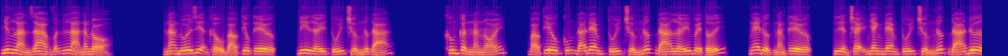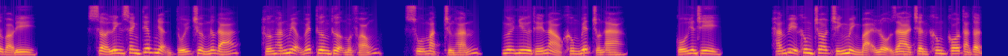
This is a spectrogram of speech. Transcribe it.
nhưng làn da vẫn là năng đỏ. Nàng đối diện khẩu bảo tiêu kêu, đi lấy túi trường nước đá. Không cần nàng nói, bảo tiêu cũng đã đem túi trường nước đá lấy về tới, nghe được nàng kêu, liền chạy nhanh đem túi trường nước đá đưa vào đi. Sở Linh Xanh tiếp nhận túi trường nước đá, hướng hắn miệng vết thương thượng một phóng, xuống mặt trừng hắn, ngươi như thế nào không biết trốn a? Cố Hiên Chi. Hắn vì không cho chính mình bại lộ ra chân không có tàn tật,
